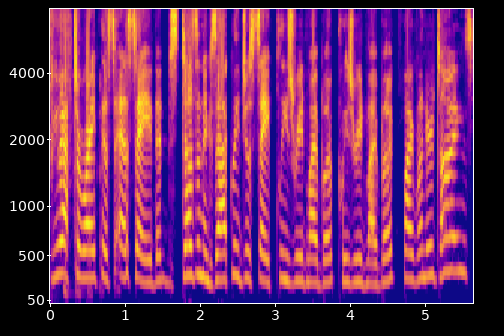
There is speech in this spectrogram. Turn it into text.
you have to write this essay that doesn't exactly just say, please read my book, please read my book 500 times.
